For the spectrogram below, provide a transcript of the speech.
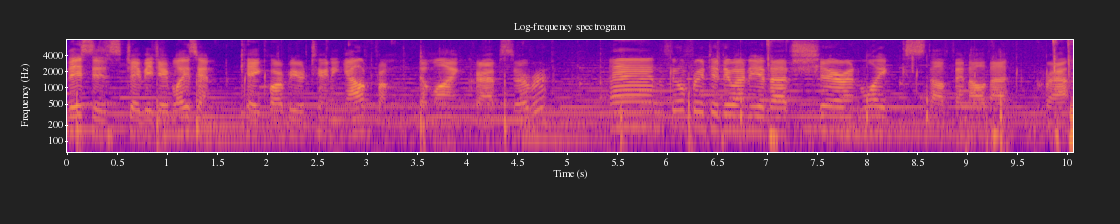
this is JBJ Blaze and Kcorbyerd tuning out from the Minecraft server. And feel free to do any of that share and like stuff and all that crap.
